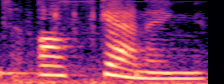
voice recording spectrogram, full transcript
Radiant are scanning.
